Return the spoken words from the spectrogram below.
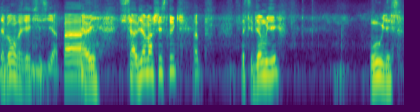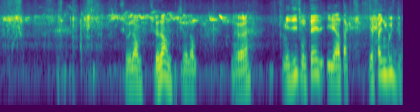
D'abord on va vérifier s'il n'y a pas. Ah oui. Si ça a bien marché ce truc. Hop. Là c'est bien mouillé. Ouh yes. C'est aux normes. C'est aux normes. C'est aux normes. Bah voilà. Mehdi, ton tel il est intact. Il n'y a pas une goutte d'eau.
